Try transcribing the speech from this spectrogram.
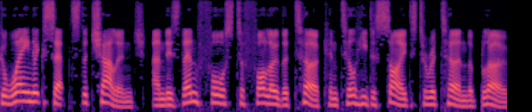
Gawain accepts the challenge, and is then forced to follow the Turk until he decides to return the blow.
